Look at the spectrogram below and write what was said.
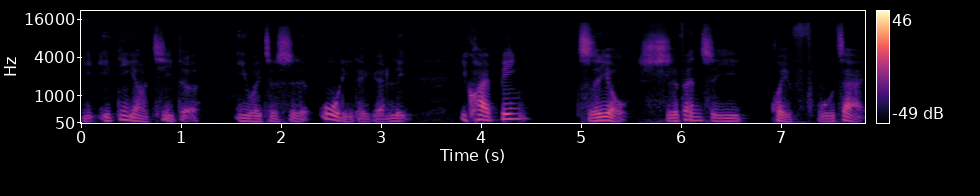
你一定要记得，因为这是物理的原理。一块冰只有十分之一会浮在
